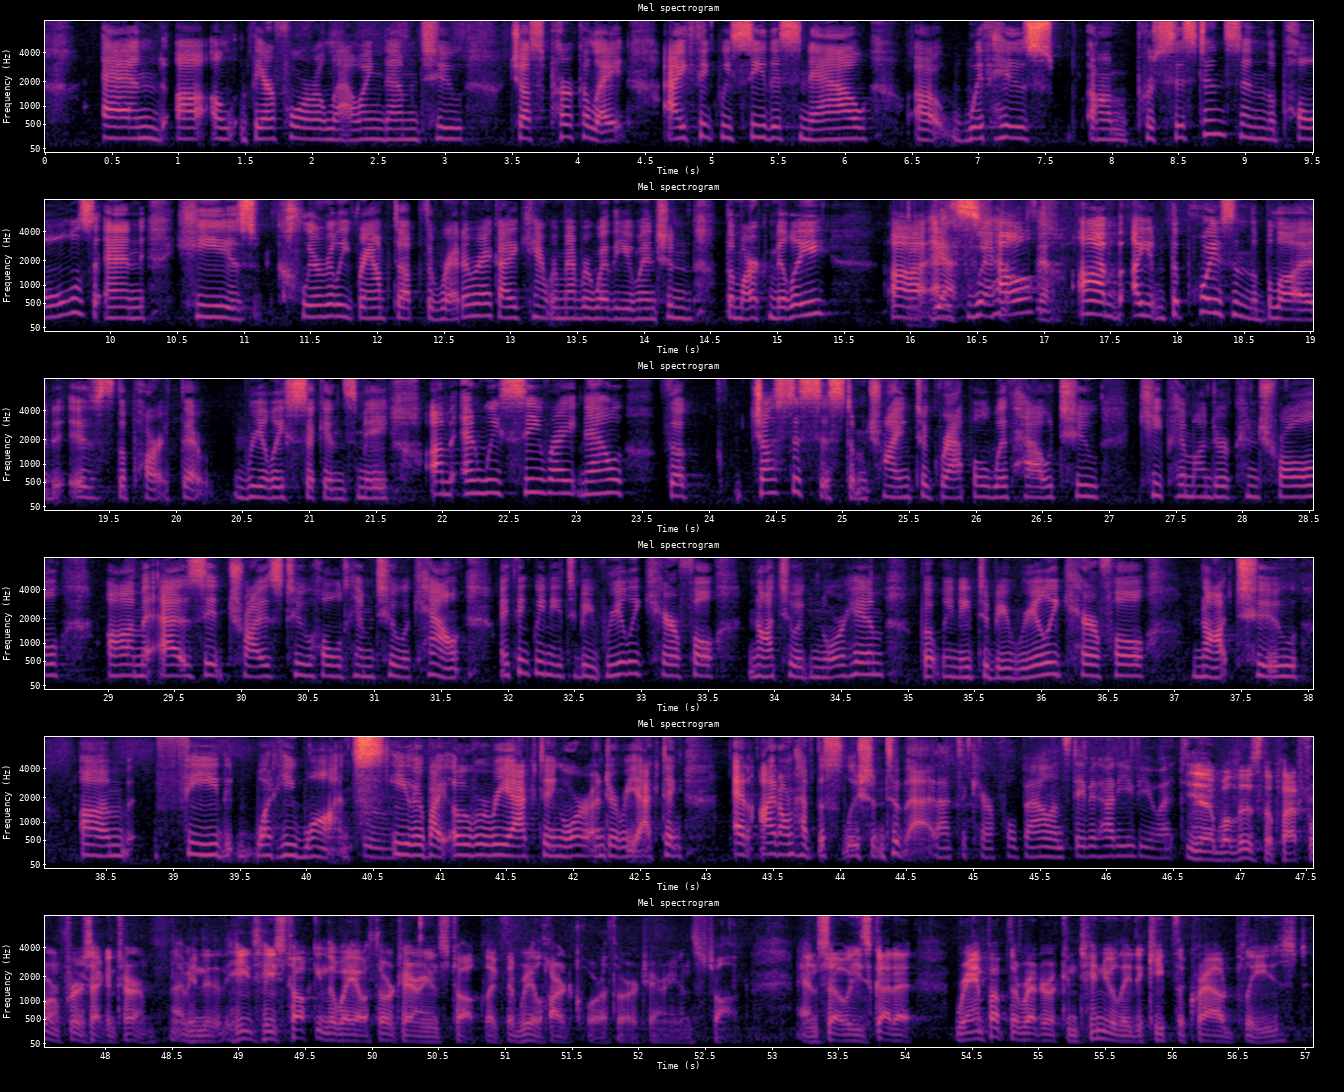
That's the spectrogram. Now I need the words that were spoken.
and uh, therefore allowing them to just percolate. I think we see this now uh, with his um, persistence in the polls, and he has clearly ramped up the rhetoric. I can't remember whether you mentioned the Mark Milley. Uh, yes, as well. Yeah. Um, I, the poison the blood is the part that really sickens me. Um, and we see right now the justice system trying to grapple with how to keep him under control um, as it tries to hold him to account. I think we need to be really careful not to ignore him, but we need to be really careful not to um, feed what he wants, mm. either by overreacting or underreacting. And I don't have the solution to that. That's a careful balance. David, how do you view it? Yeah, well, this is the platform for a second term. I mean, he's, he's talking the way authoritarians talk, like the real hardcore authoritarians talk. And so he's got to ramp up the rhetoric continually to keep the crowd pleased.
